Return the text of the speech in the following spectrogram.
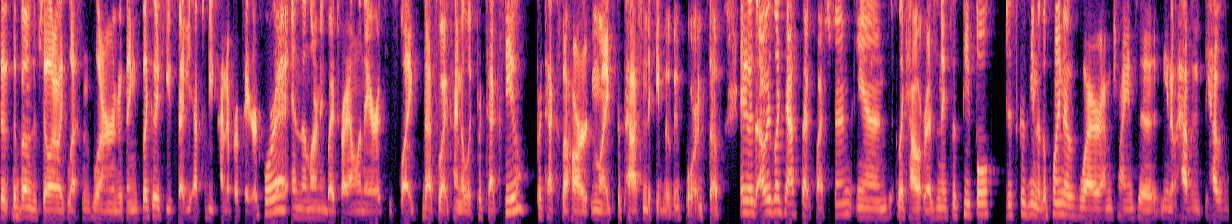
the, the bones of chill are like lessons learned or things like like you said you have to be kind of prepared for it and then learning by trial and error it's just like that's what kind of like protects you protects the heart and like the passion to keep moving forward so anyways i always like to ask that question and like how it resonates with people just because you know the point of where i'm trying to you know have have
